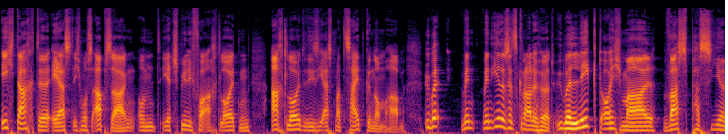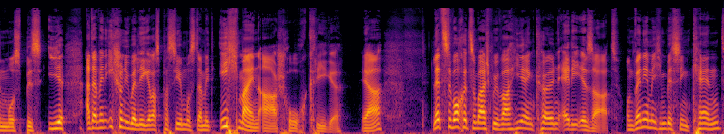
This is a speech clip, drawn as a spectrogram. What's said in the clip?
ich dachte erst, ich muss absagen und jetzt spiele ich vor acht Leuten. Acht Leute, die sich erstmal Zeit genommen haben. Über, wenn, wenn ihr das jetzt gerade hört, überlegt euch mal, was passieren muss, bis ihr. Alter, wenn ich schon überlege, was passieren muss, damit ich meinen Arsch hochkriege, ja. Letzte Woche zum Beispiel war hier in Köln Eddie Izzard. Und wenn ihr mich ein bisschen kennt,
